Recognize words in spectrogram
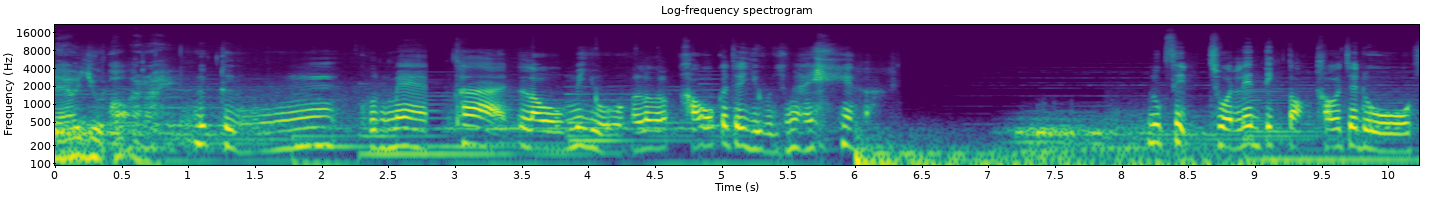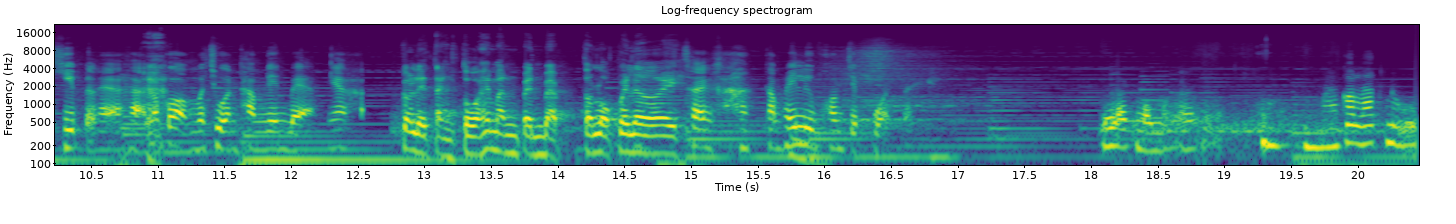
แล้วอยู่เพราะอะไร นึกถึงคุณแม่ถ้าเราไม่อยู่แล้วเขาก็จะอยู่ยังไงค่ะลูกศิษย์ชวนเล่นติ๊กต็อกเขาจะดูคลิปอะไรอะค่ะ แล้วก็มาชวนทำเรียนแบบเนี่ยค่ะ ก็เลยแต่งตัวให้มันเป็นแบบตลกไปเลย ใช่ค่ะทำให้ลืมความเจ็บปวดไปรักมามากมา ก็รักหนู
